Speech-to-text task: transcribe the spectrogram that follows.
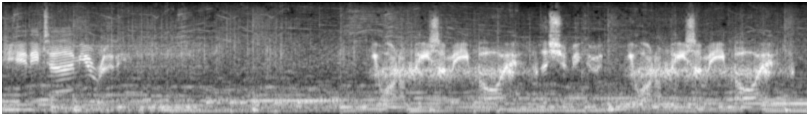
Anytime you're ready. You want a piece of me, boy? This should be good. You want a piece of me, boy?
